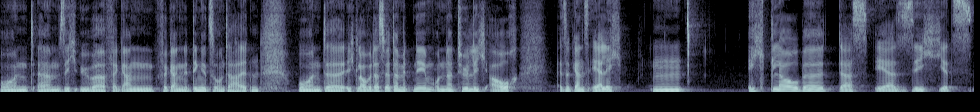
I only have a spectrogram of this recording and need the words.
und ähm, sich über vergangen, vergangene Dinge zu unterhalten. Und äh, ich glaube, das wird er mitnehmen und natürlich auch, also ganz ehrlich, mh, hm, ich glaube, dass er sich jetzt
